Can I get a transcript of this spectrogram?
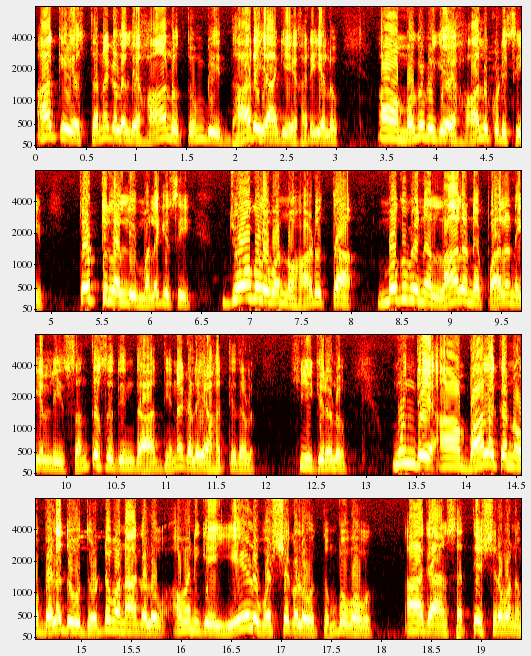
ಆಕೆಯ ಸ್ತನಗಳಲ್ಲಿ ಹಾಲು ತುಂಬಿ ಧಾರೆಯಾಗಿ ಹರಿಯಲು ಆ ಮಗುವಿಗೆ ಹಾಲು ಕುಡಿಸಿ, ತೊಟ್ಟಿಲಲ್ಲಿ ಮಲಗಿಸಿ, ಜೋಗುಳವನ್ನು ಹಾಡುತ್ತಾ ಮಗುವಿನ ಲಾಲನೆ ಪಾಲನೆಯಲ್ಲಿ ಸಂತಸದಿಂದ ದಿನಗಳೆಯ ಹತ್ತಿದಳು. ಹೀಗಿರಲು ಮುಂದೆ ಆ ಬಾಲಕನು ಬೆಳೆದು ದೊಡ್ಡವನಾಗಲು ಅವನಿಗೆ ಏಳು ವರ್ಷಗಳು ತುಂಬುವವು. ಆಗ ಸತ್ಯಶ್ರವನು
